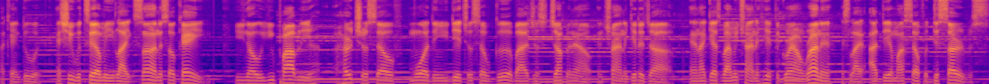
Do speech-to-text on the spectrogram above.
I can't do it. And she would tell me, like, son, it's okay. You know, you probably hurt yourself more than you did yourself good by just jumping out and trying to get a job. And I guess by me trying to hit the ground running, it's like I did myself a disservice.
